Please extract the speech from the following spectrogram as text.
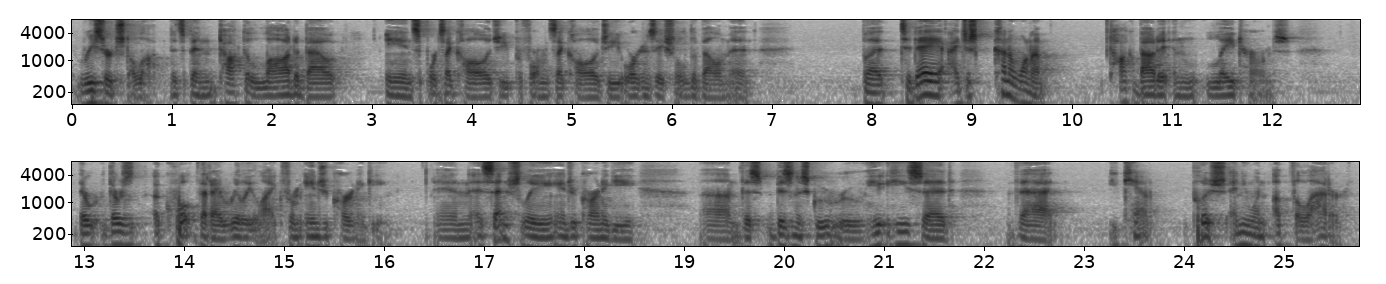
researched a lot. It's been talked a lot about in sports psychology, performance psychology, organizational development. But today, I just kind of want to talk about it in lay terms. There, there's a quote that I really like from Andrew Carnegie. And essentially, Andrew Carnegie, um, this business guru, he, he said that you can't push anyone up the ladder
